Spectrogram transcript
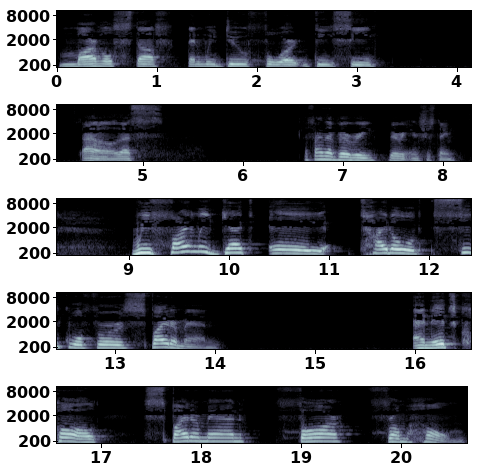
Marvel stuff than we do for DC. I don't know, that's I find that very, very interesting. We finally get a titled sequel for Spider Man. And it's called Spider Man Far From Home.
